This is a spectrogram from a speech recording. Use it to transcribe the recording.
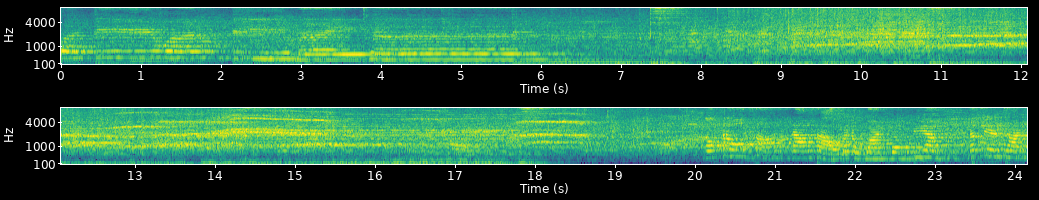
วัสดีวันปีใหม่เธอ น้องๆค่ะนางสาวกระดกวันวงเปี้ยง นักเรียนชั้น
